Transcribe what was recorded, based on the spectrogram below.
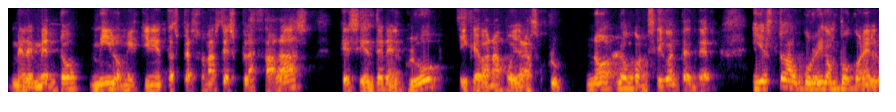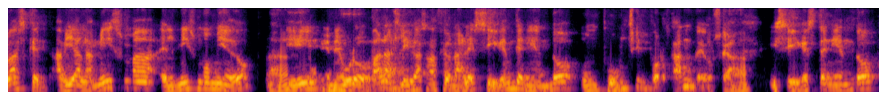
me lo invento, mil o mil quinientas personas desplazadas que sienten el club y que van a apoyar a su club. No lo consigo entender. Y esto ha ocurrido un poco en el básquet. Había la misma, el mismo miedo y en Europa las ligas nacionales siguen teniendo un punch importante. O sea, y sigues teniendo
